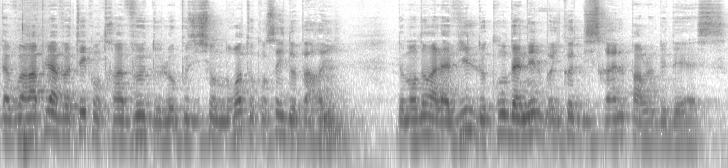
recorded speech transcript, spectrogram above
d'avoir appelé à voter contre un vœu de l'opposition de droite au Conseil de Paris, mmh. demandant à la ville de condamner le boycott d'Israël par le BDS.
